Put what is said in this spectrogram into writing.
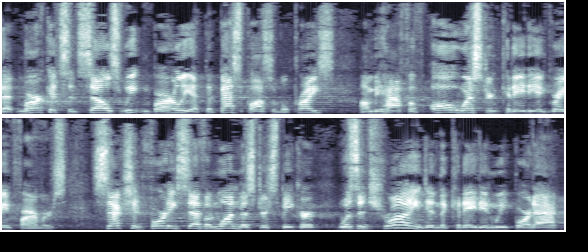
that markets and sells wheat and barley at the best possible price on behalf of all Western Canadian grain farmers. Section 47.1, Mr. Speaker, was enshrined in the Canadian Wheat Board Act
